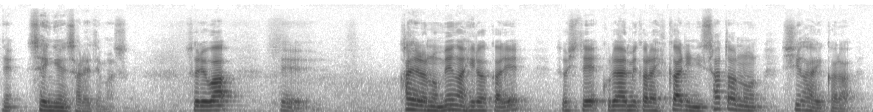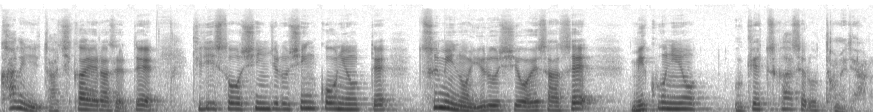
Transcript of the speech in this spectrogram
ね、宣言されてます。それは、えー、彼らの目が開かれそして暗闇から光にサタンの支配から神に立ち返らせてキリストを信じる信仰によって罪の許しを得させ御国を受け継がせるためである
